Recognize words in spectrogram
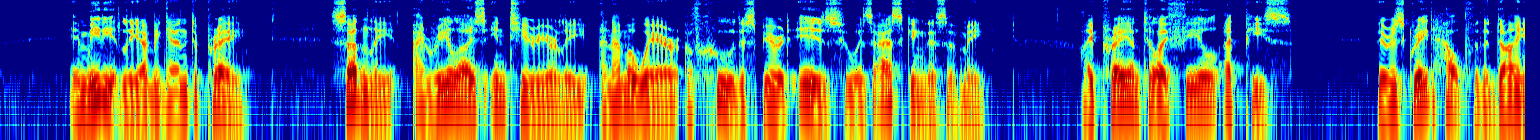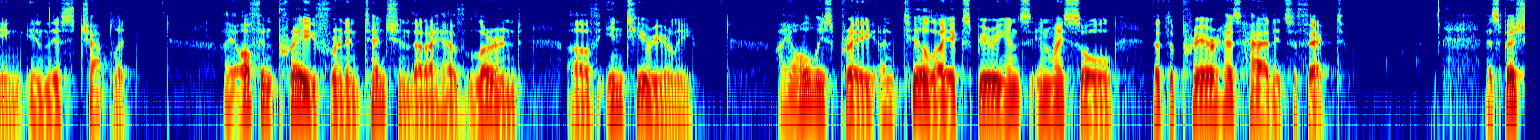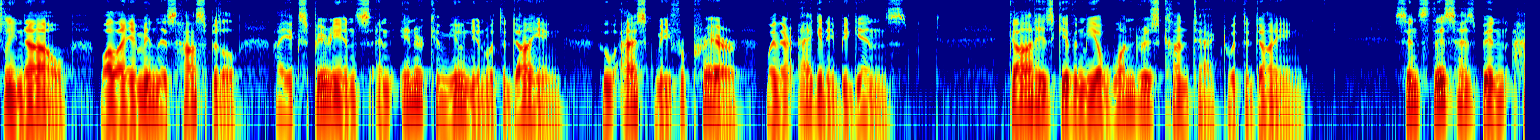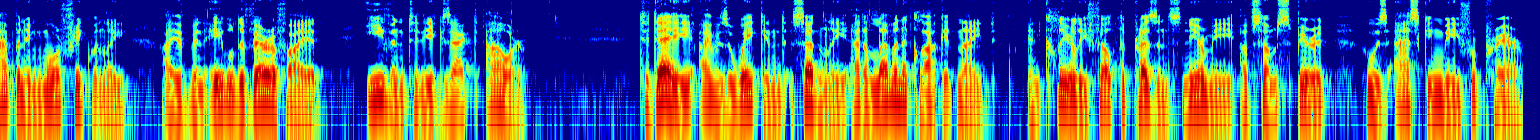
Immediately I began to pray. Suddenly I realize interiorly and am aware of who the Spirit is who is asking this of me. I pray until I feel at peace. There is great help for the dying in this chaplet. I often pray for an intention that I have learned of interiorly. I always pray until I experience in my soul that the prayer has had its effect. Especially now, while I am in this hospital, I experience an inner communion with the dying who ask me for prayer when their agony begins. God has given me a wondrous contact with the dying. Since this has been happening more frequently, I have been able to verify it even to the exact hour. Today I was awakened suddenly at eleven o'clock at night and clearly felt the presence near me of some spirit who was asking me for prayer.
